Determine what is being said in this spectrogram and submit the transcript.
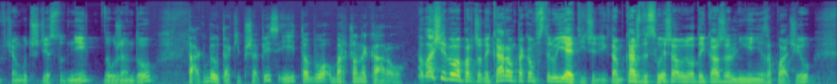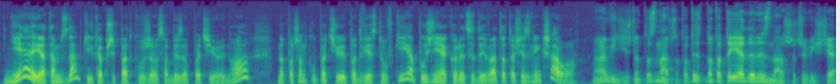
w ciągu 30 dni do urzędu. Tak, był taki przepis i to było obarczone karą. No właśnie był obarczony karą taką w stylu Yeti, czyli tam każdy słyszał o tej karze, ale nikt jej nie zapłacił. Nie, ja tam znam kilka przypadków, że osoby zapłaciły. No, na początku płaciły po dwie stówki, a później jako recydywa to to się zwiększało. A widzisz, no to znasz, no to ty, no to ty jedyny znasz oczywiście,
